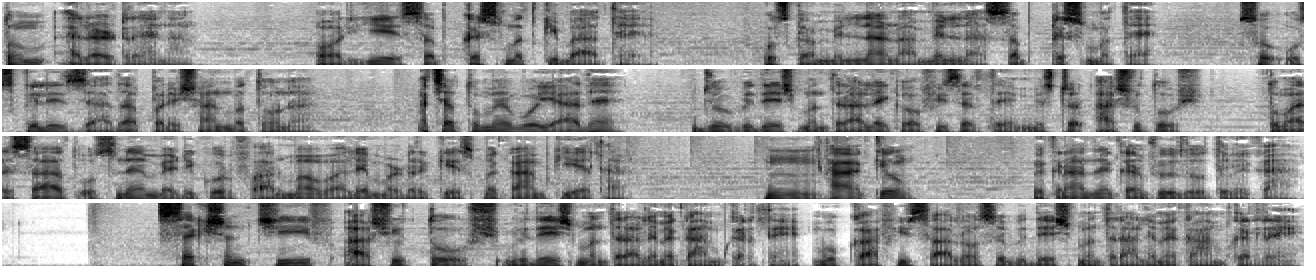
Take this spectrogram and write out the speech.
तुम अलर्ट रहना, और ये सब किस्मत की बात है। उसका मिलना ना मिलना सब किस्मत है, सो उसके लिए ज़्यादा परेशान मत होना। अच्छा तुम्हें वो याद है जो विदेश मंत्रालय के ऑफिसर थे, मिस्टर आशुतोष? तुम्हारे साथ उसने मेडिकोर फार्मा वाले मर्डर केस में काम किया था। हम्म हाँ क्यों? विक्रांत ने कंफ्यूज होते हुए कहा सेक्शन चीफ आशुतोष विदेश मंत्रालय में काम करते हैं। वो काफ़ी सालों से विदेश मंत्रालय में काम कर रहे हैं।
